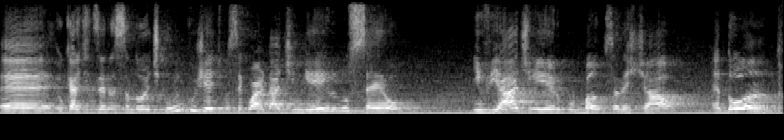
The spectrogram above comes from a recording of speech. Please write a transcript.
é, eu quero te dizer nessa noite que o único jeito de você guardar dinheiro no céu, enviar dinheiro para o banco celestial, é doando.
